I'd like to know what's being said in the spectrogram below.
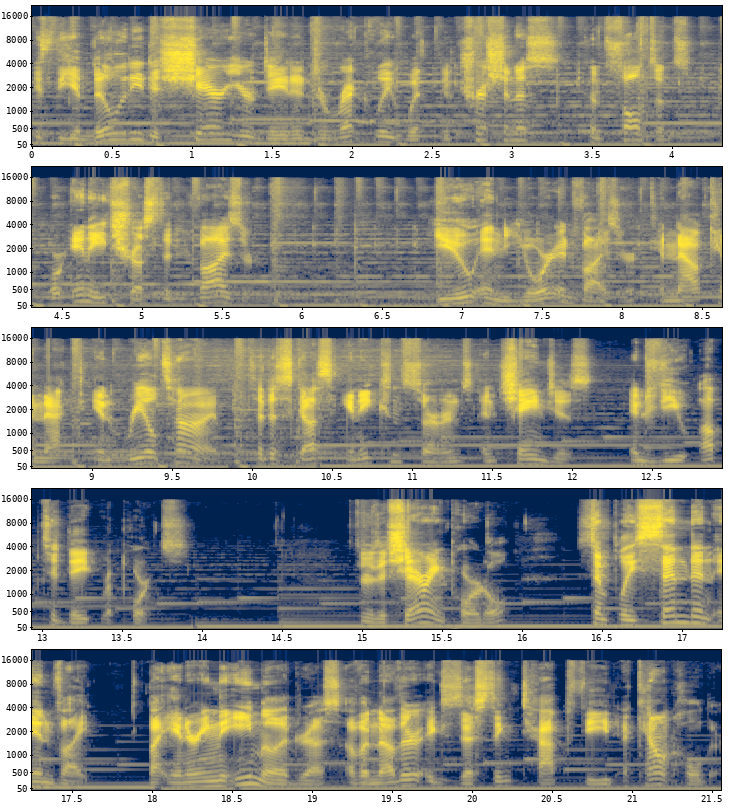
is the ability to share your data directly with nutritionists, consultants, or any trusted advisor. You and your advisor can now connect in real time to discuss any concerns and changes and view up to date reports. Through the sharing portal, simply send an invite by entering the email address of another existing TapFeed account holder.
